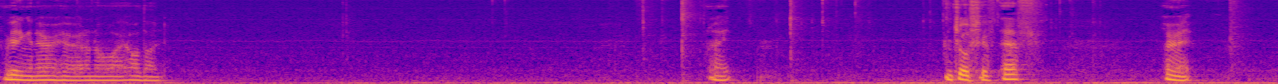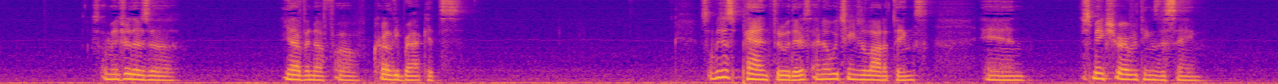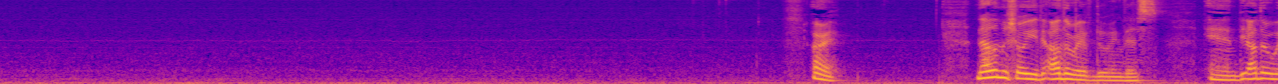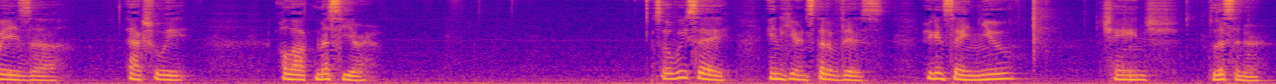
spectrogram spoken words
I'm getting an error here. I don't know why. Hold on. Right. Control shift F. All right. So make sure there's a you have enough of curly brackets. So we just pan through this. I know we changed a lot of things. And just make sure everything's the same all right now let me show you the other way of doing this. And the other way is uh, actually a lot messier. So we say in here, instead of this, you can say new change listener.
